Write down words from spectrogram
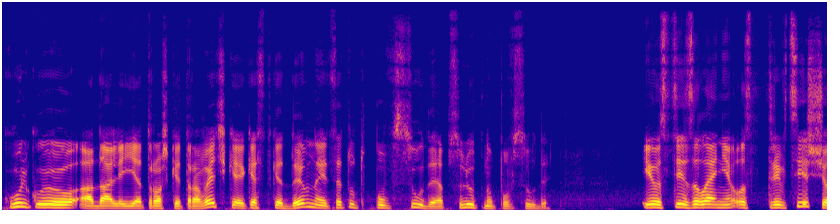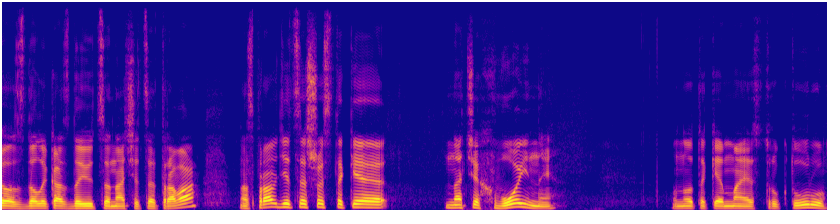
кулькою, а далі є трошки травички, якесь таке дивне, і це тут повсюди, абсолютно повсюди. І ось ці зелені острівці, що здалека здаються, наче це трава, насправді це щось таке, наче хвойне. Воно таке має структуру.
